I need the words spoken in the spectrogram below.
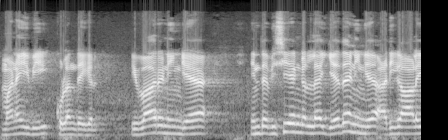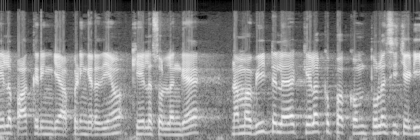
மனைவி குழந்தைகள். இவ்வாறு நீங்கள் இந்த விஷயங்களில் எதை நீங்கள் அதிகாலையில் பார்க்குறீங்க அப்படிங்கிறதையும் கீழே சொல்லுங்கள் நம்ம வீட்டில் கிழக்கு பக்கம் துளசி செடி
